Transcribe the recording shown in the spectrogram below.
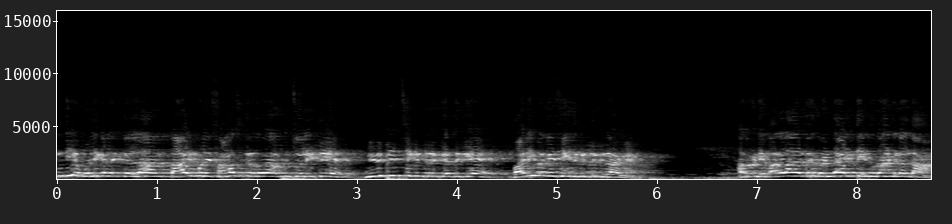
இந்திய மொழிகளுக்கெல்லாம் தாய்மொழி சமஸ்கிருதம் அப்படின்னு சொல்லிட்டு நிரூபிச்சுக்கிட்டு இருக்கிறதுக்கு வழிவகை செய்துகிட்டு இருக்கிறாங்க. அவருடைய வரலாறு ரெண்டாயிரத்தி ஐநூறு ஆண்டுகள் தான்.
